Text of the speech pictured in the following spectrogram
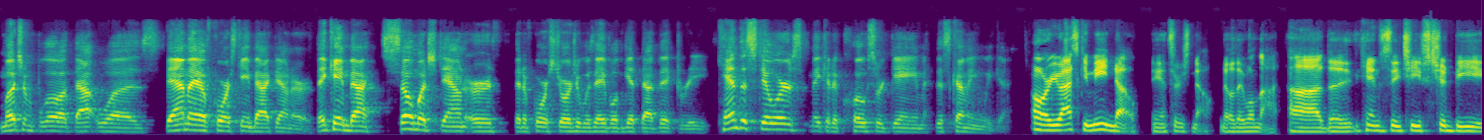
much of a blowout that was. Bama, of course, came back down earth. They came back so much down earth that, of course, Georgia was able to get that victory. Can the Steelers make it a closer game this coming weekend? Oh, are you asking me? No. The answer is no. No, they will not. Uh, the Kansas City Chiefs should be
